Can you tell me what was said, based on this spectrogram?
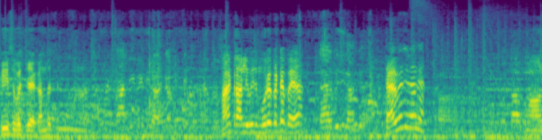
ਪੀਸ ਵੱਜਿਆ ਕੰਧ 'ਚ। ਹਾਂ ਟਰਾਲੀ ਵਿੱਚ ਮੂਰੇ ਕੱਢੇ ਪਏ ਆ। ਟਾਇਰ ਵੀ ਦੀ ਲੰਘ ਗਿਆ। ਟਾਇਰ ਵਿੱਚ ਨਾ ਗਿਆ? ਮਾਲ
